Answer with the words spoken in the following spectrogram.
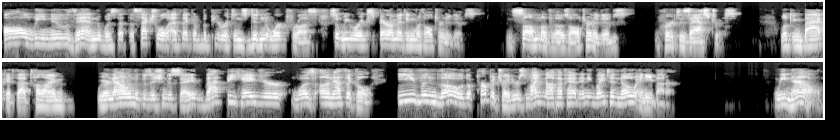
All we knew then was that the sexual ethic of the Puritans didn't work for us, so we were experimenting with alternatives. And some of those alternatives were disastrous. Looking back at that time, we are now in the position to say that behavior was unethical, even though the perpetrators might not have had any way to know any better. We now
